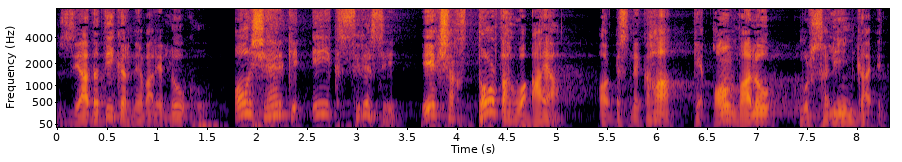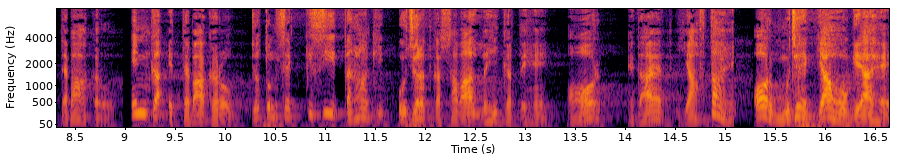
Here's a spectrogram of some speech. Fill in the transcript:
زیادتی کرنے والے لوگ ہو اور شہر کے ایک سرے سے ایک شخص دوڑتا ہوا آیا اور اس نے کہا کہ قوم والو، مرسلین کا اتباع کرو۔ ان کا اتباع کرو جو تم سے کسی طرح کی اجرت کا سوال نہیں کرتے ہیں اور ہدایت یافتہ ہیں۔ اور مجھے کیا ہو گیا ہے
